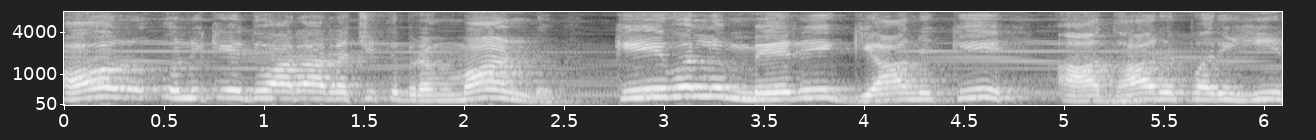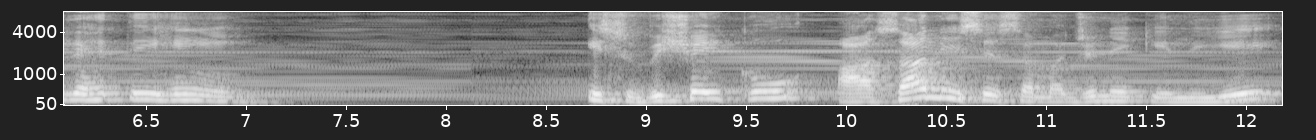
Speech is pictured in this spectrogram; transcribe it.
और उनके द्वारा रचित ब्रह्मांड केवल मेरे ज्ञान के आधार पर ही रहते हैं। इस विषय को आसानी से समझने के लिए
